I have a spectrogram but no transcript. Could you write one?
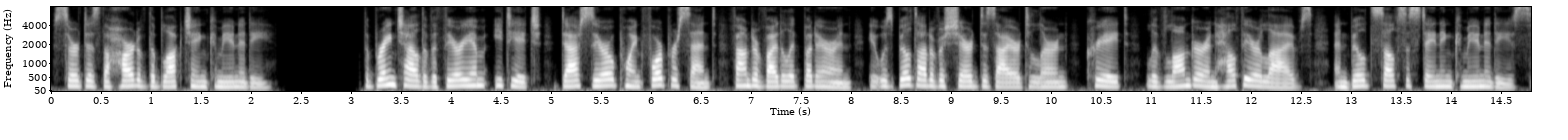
served as the heart of the blockchain community. The brainchild of Ethereum, ETH 0.4%, founder Vitalik Buterin, it was built out of a shared desire to learn, create, live longer and healthier lives, and build self sustaining communities.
